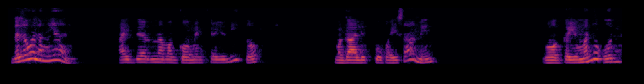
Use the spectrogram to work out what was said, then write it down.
dalawa lang yan. Either na mag-comment kayo dito, magalit po kayo sa amin, huwag kayo manood.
